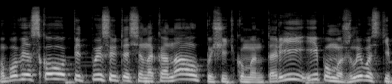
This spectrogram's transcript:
Обов'язково підписуйтеся на канал, пишіть коментарі і по можливості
